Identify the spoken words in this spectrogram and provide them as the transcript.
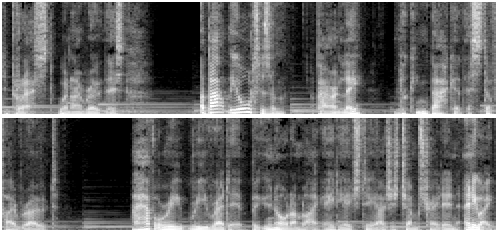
depressed when I wrote this about the autism. Apparently, looking back at this stuff I wrote, I have already reread it, but you know what I'm like ADHD. I just jump straight in. Anyway,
